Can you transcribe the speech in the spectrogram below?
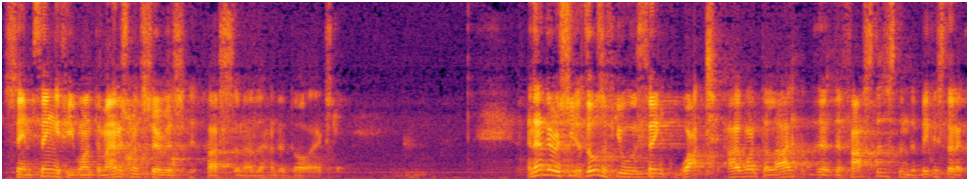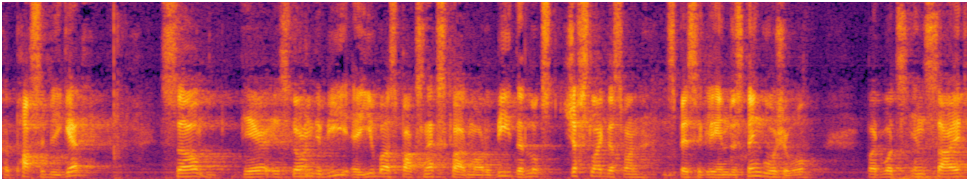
Same thing, if you want the management service, it costs another $100 extra. And then there's those of you who think, what? I want the, the, the fastest and the biggest that I could possibly get. So there is going to be a UBOS Box Nextcloud Model B that looks just like this one. It's basically indistinguishable, but what's inside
